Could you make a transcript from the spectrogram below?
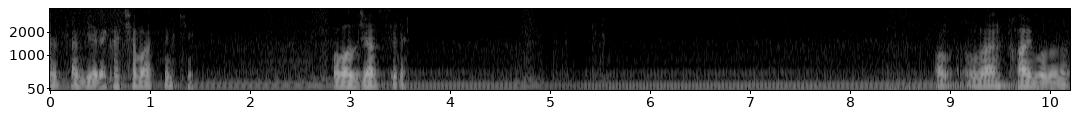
Ya sen bir yere kaçamazsın ki. Kovalayacağım seni. Ulan kaybol adam.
